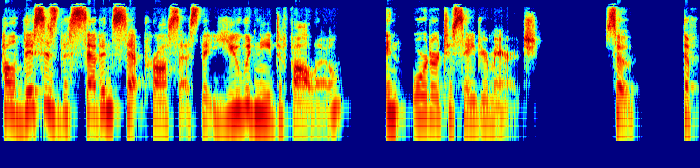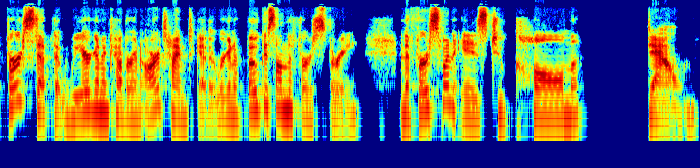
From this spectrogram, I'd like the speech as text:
how this is the seven step process that you would need to follow in order to save your marriage? So, the first step that we are going to cover in our time together, we're going to focus on the first three. And the first one is to calm down.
